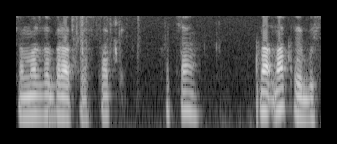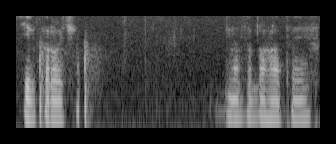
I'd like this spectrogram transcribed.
Це можна забрати остатки. Хоча. На, на тобі бустів, коротше. Не забагато їх.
